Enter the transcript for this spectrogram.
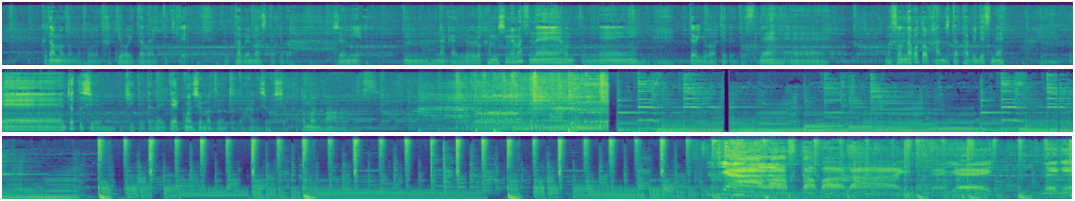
果物の方の柿をいただいてきてそれ食べましたけど非常にうんなんかいろいろ噛み締めますね。本当にね。というわけでですね、えーまあ、そんなことを感じた旅ですね。えーちょっと CM 聞いていただいて今週末のちょっと話をしようかと思います。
